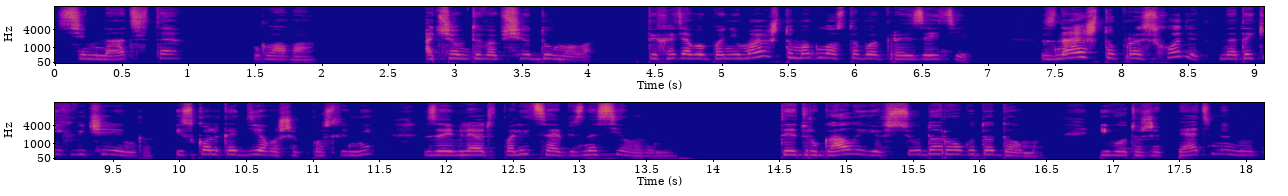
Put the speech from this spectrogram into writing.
Семнадцатая глава. О чем ты вообще думала? Ты хотя бы понимаешь, что могло с тобой произойти? Знаешь, что происходит на таких вечеринках и сколько девушек после них заявляют в полиции об изнасиловании? Ты ругал ее всю дорогу до дома, и вот уже пять минут,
